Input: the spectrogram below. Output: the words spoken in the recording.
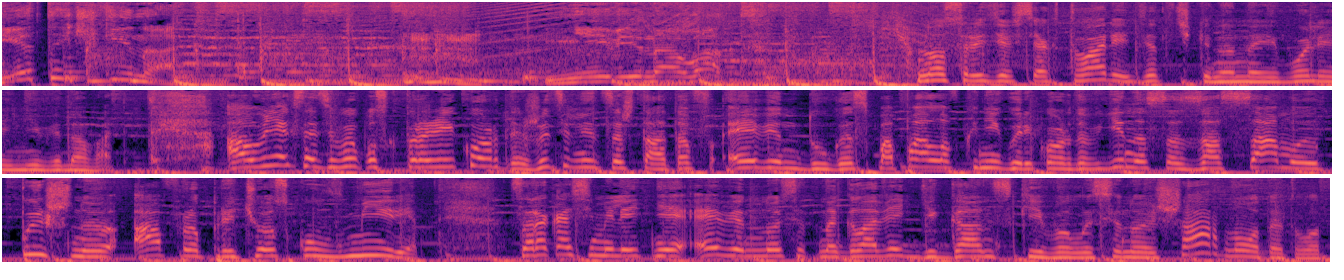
Деточкина. Не виноват. Но среди всех тварей Деточкина наиболее не виноват. А у меня, кстати, выпуск про рекорды. Жительница штатов Эвин Дугас попала в книгу рекордов Гиннесса за самую пышную афро-прическу в мире. 47-летняя Эвин носит на голове гигантский волосяной шар, ну вот это вот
